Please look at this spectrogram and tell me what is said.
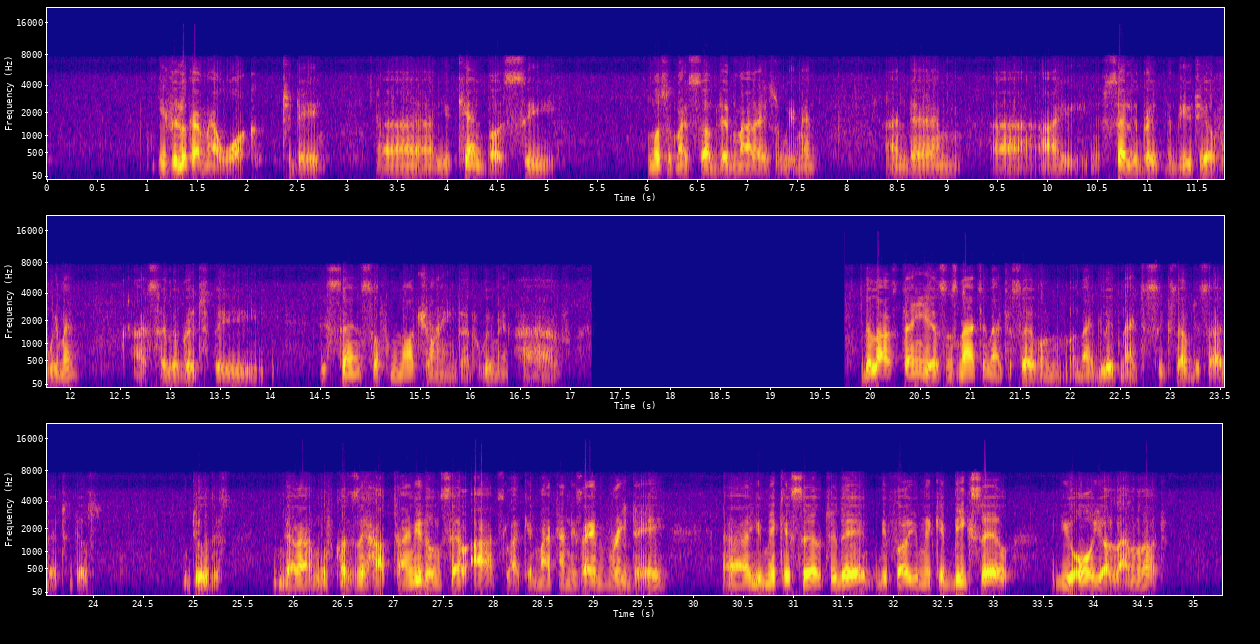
if you look at my work today, uh, you can't but see most of my subject matter is women. And um, uh, I celebrate the beauty of women. I celebrate the, the sense of nurturing that women have. The last 10 years, since 1997, late 96, I've decided to just do this. There are, of course, a hard time. You don't sell arts like a mechanist every day. Uh, you make a sale today. Before you make a big sale, you owe your landlord.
